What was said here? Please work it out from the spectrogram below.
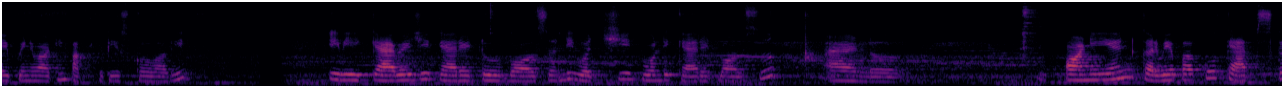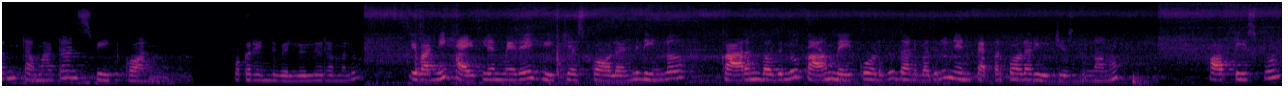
అయిపోయిన వాటిని పక్కకి తీసుకోవాలి. ఇవి క్యాబేజీ క్యారెట్ బాల్స్ అండి. వచ్చి only carrot balls. And onion కరివేపాకు capsicum tomato and sweet corn. ఒక రెండు వెల్లుల్లి రెమ్మలు. ఇవన్నీ హై ఫ్లేమ్ మీదే హీట్ చేసుకోవాలండి. దీనిలో కారం బదులు కారం వేయకూడదు. దాని బదులు నేను పెప్పర్ పౌడర్ యూజ్ చేస్తున్నాను. Half teaspoon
